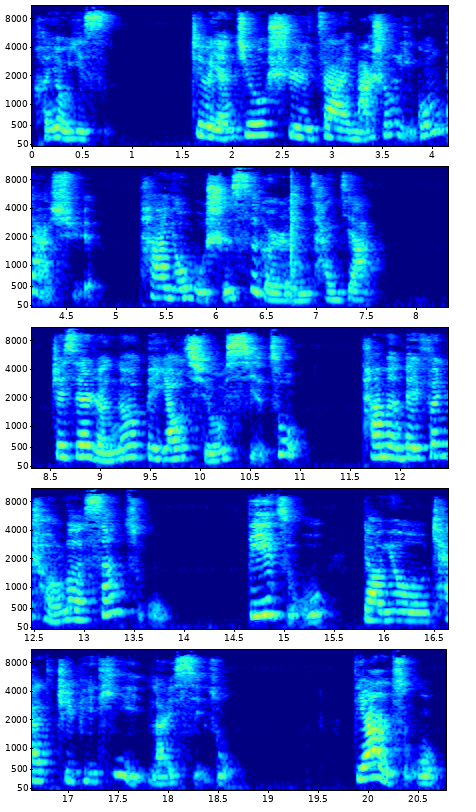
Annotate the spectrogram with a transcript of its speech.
很有意思。这个研究是在麻省理工大学，它有五十四个人参加。这些人呢被要求写作。他们被分成了三组，第一组要用 ChatGPT 来写作，第二组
